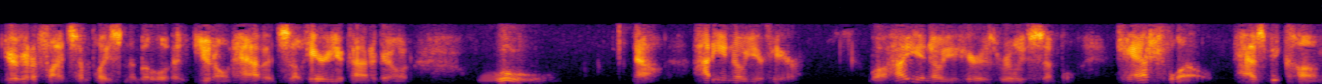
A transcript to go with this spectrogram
You're going to find someplace in the middle of it you don't have it. So here you're kind of going, whoa. Now, how do you know you're here? Well, how you know you're here is really simple. Cash flow has become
